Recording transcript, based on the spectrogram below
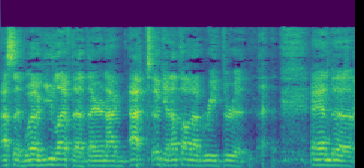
I said, well, you left that there and I, I took it. I thought I'd read through it. and, uh,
